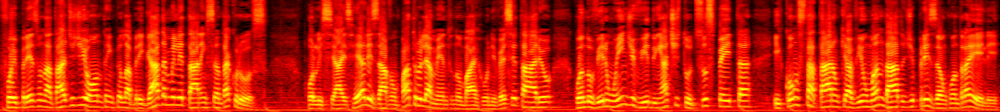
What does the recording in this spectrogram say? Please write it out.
foi preso na tarde de ontem pela Brigada Militar em Santa Cruz. Policiais realizavam patrulhamento no bairro Universitário quando viram um indivíduo em atitude suspeita e constataram que havia um mandado de prisão contra ele.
